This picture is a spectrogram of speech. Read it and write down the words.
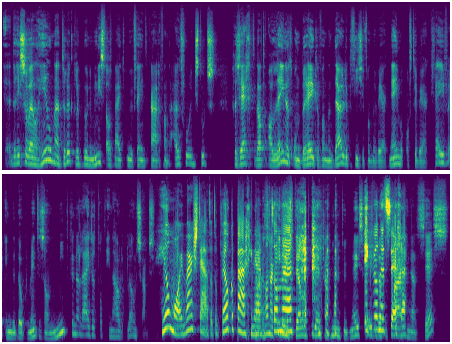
eh, er is zowel heel nadrukkelijk door de minister als bij het UWV in het kader van de uitvoeringstoets gezegd dat alleen het ontbreken van een duidelijke visie van de werknemer of de werkgever in de documenten zal niet kunnen leiden tot inhoudelijke loonsanctie. Heel mooi, waar staat dat? Op welke pagina? Nou, dat Want ga ik iedereen eh, vertellen, want iedereen gaat nu natuurlijk meeschrijven. Ik wil net zeggen. pagina 6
